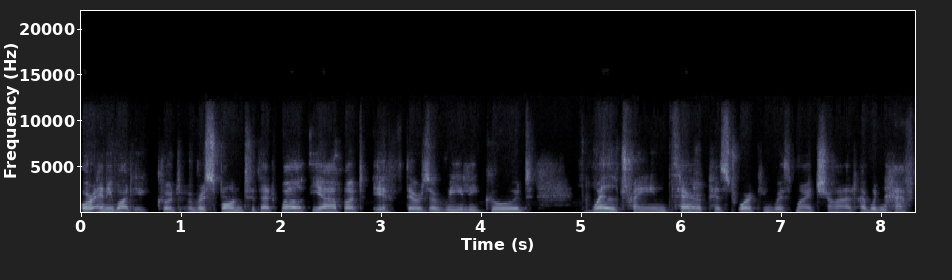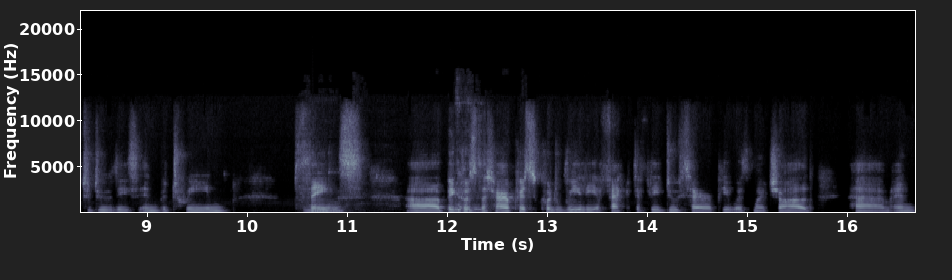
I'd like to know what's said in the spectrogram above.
or anybody could respond to that well yeah but if there's a really good well trained therapist working with my child i wouldn't have to do these in between things. Mm. uh, because the therapist could really effectively do therapy with my child um, and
